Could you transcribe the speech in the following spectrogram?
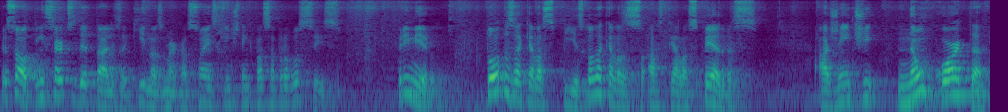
Pessoal, tem certos detalhes aqui nas marcações que a gente tem que passar pra vocês. Primeiro, todas aquelas pias, todas aquelas, aquelas pedras, a gente não corta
